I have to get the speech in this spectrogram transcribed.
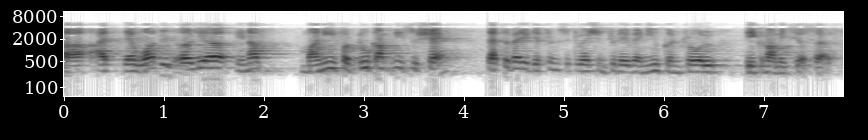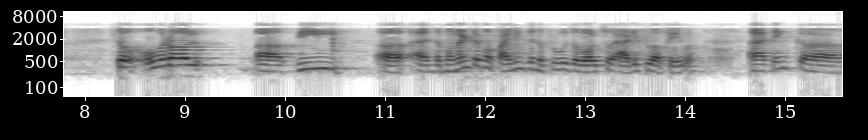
I, there wasn't earlier enough money for two companies to share. That's a very different situation today when you control the economics yourself. So overall, uh, we uh, and the momentum of filings and approvals have also added to our favor. And I think um,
